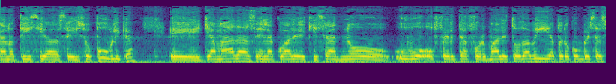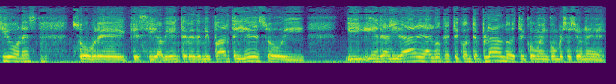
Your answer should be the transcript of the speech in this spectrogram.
la noticia se hizo pública, eh, llamadas en las cuales quizás no hubo ofertas formales todavía, pero conversaciones sobre que si había interés de mi parte y eso, y, y, en realidad es algo que estoy contemplando, estoy como en conversaciones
